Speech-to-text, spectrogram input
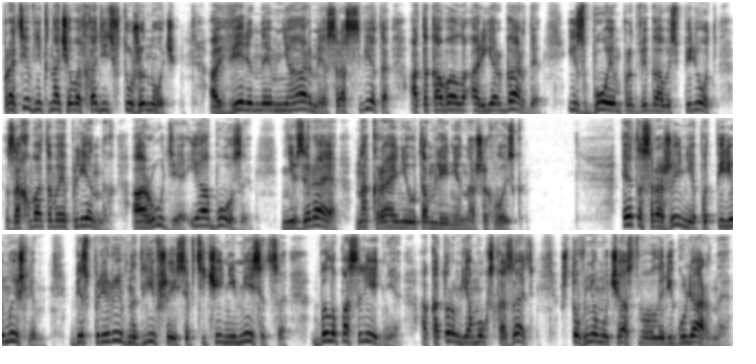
противник начал отходить в ту же ночь, а веренная мне армия с рассвета атаковала арьергарды и с боем продвигалась вперед, захватывая пленных, орудия и обозы, невзирая на крайнее утомление наших войск. Это сражение под Перемышлем, беспрерывно длившееся в течение месяца, было последнее, о котором я мог сказать, что в нем участвовала регулярная,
